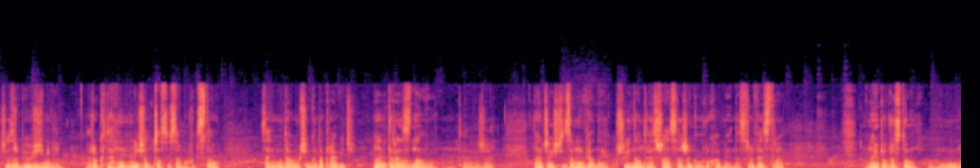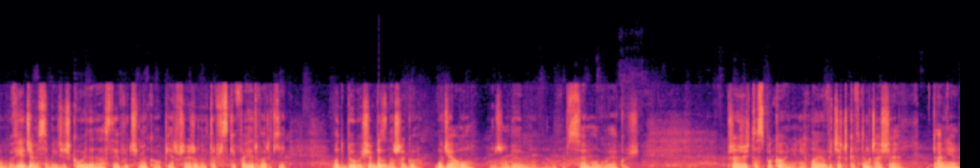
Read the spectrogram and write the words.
się zrobiło zimniej. Rok temu, miesiąc czasu samochód stał, zanim udało mi się go naprawić. No i teraz znowu. Także na części zamówione. Jak przyjdą, to jest szansa, że go uruchomię na Sylwestra. No i po prostu mm, wyjedziemy sobie gdzieś koło 11, wrócimy koło pierwszej, żeby te wszystkie fajerwerki odbyły się bez naszego udziału, żeby psy mogły jakoś przeżyć to spokojnie. Niech mają wycieczkę w tym czasie, a nie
